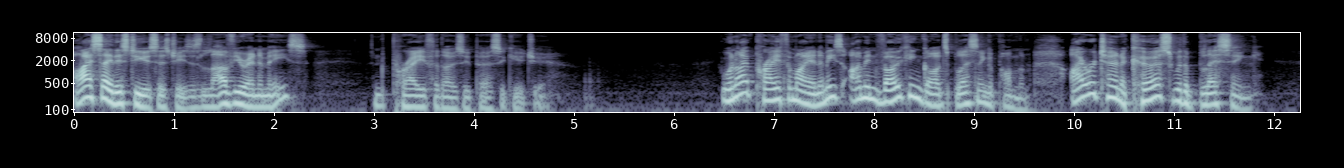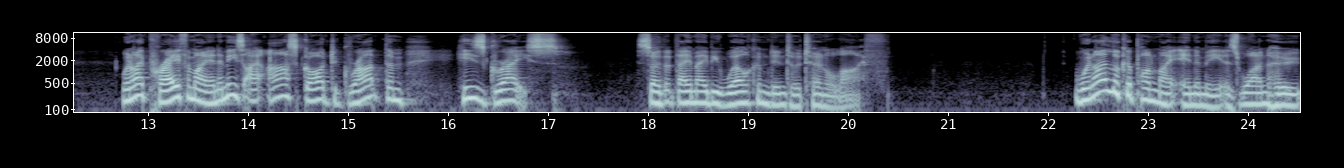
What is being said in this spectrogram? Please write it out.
I say this to you, says Jesus love your enemies and pray for those who persecute you. When I pray for my enemies, I'm invoking God's blessing upon them. I return a curse with a blessing. When I pray for my enemies, I ask God to grant them His grace so that they may be welcomed into eternal life. When I look upon my enemy as one who,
